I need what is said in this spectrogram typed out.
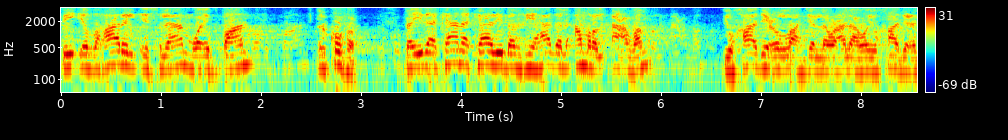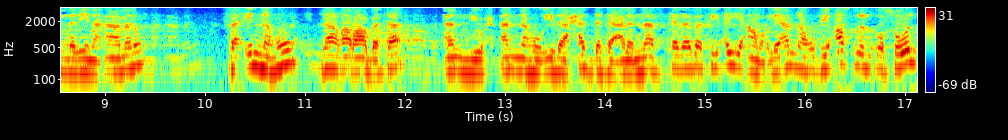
في إظهار الإسلام وإبطان الكفر. فإذا كان كاذبا في هذا الأمر الأعظم يخادع الله جل وعلا ويخادع الذين آمنوا فإنه لا غرابة أن أنه إذا حدث على الناس كذب في أي أمر لأنه في أصل الأصول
